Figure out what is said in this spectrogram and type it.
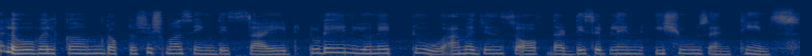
Hello, welcome. Dr. Sushma Singh this side. Today in Unit 2, Emergence of the Discipline, Issues and Themes.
